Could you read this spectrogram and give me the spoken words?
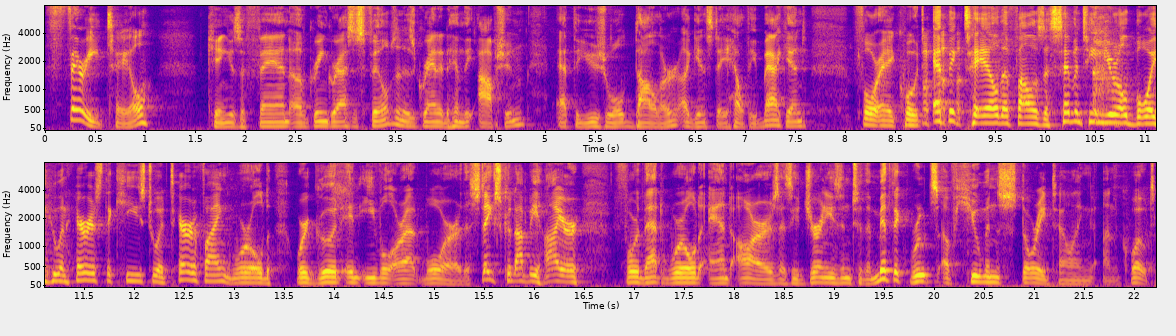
Fairy Tale. King is a fan of Greengrass's films and has granted him the option, at the usual dollar against a healthy back end, for a quote epic tale that follows a 17 year old boy who inherits the keys to a terrifying world where good and evil are at war. The stakes could not be higher for that world and ours as he journeys into the mythic roots of human storytelling. Unquote.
